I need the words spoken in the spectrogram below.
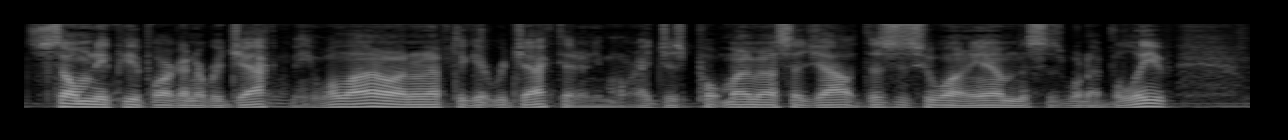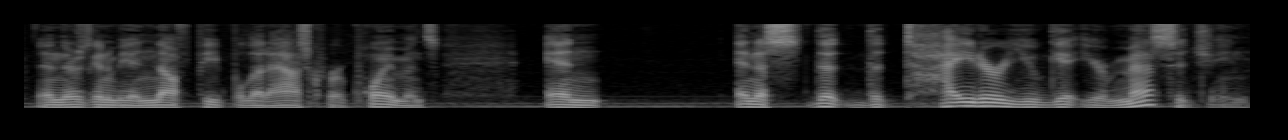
so many people are going to reject me. Well, now I don't have to get rejected anymore. I just put my message out. This is who I am. This is what I believe, and there's going to be enough people that ask for appointments, and and the the tighter you get your messaging,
